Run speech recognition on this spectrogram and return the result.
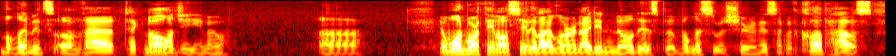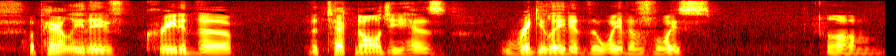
the limits of that technology, you know. Uh, and one more thing I'll say that I learned, I didn't know this, but Melissa was sharing this, like with Clubhouse, apparently they've created the the technology has regulated the way the voice um,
